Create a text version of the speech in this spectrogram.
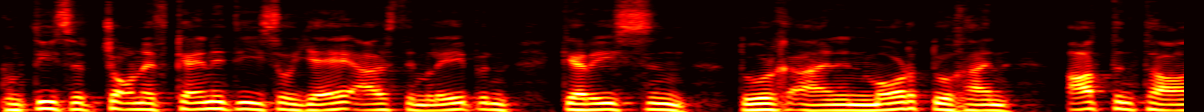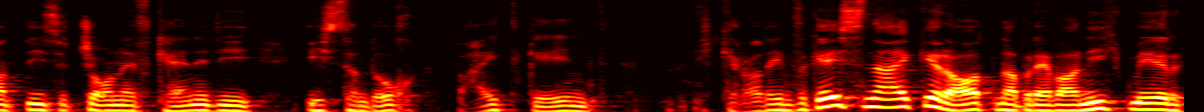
Und dieser John F. Kennedy so jäh aus dem Leben gerissen durch einen Mord, durch ein Attentat, dieser John F. Kennedy ist dann doch weitgehend nicht gerade in Vergessenheit geraten, aber er war nicht mehr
